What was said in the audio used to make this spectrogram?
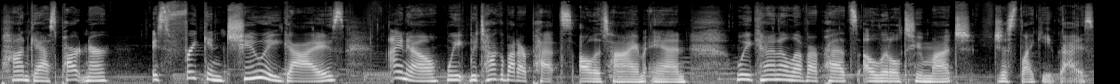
podcast partner is freaking Chewy, guys. I know we, we talk about our pets all the time, and we kind of love our pets a little too much, just like you guys.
